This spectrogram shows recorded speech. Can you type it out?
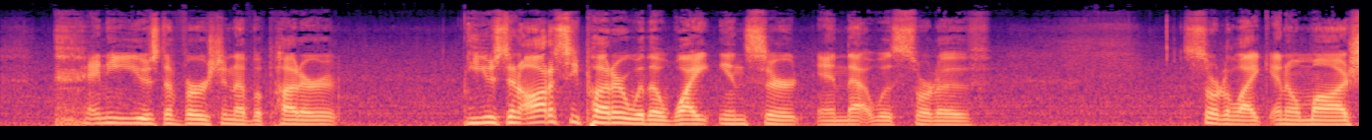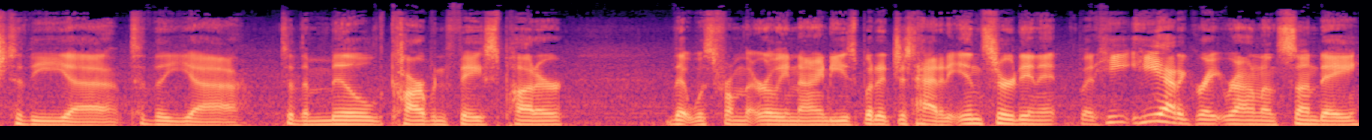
and he used a version of a putter he used an Odyssey putter with a white insert and that was sort of sort of like an homage to the uh, to the uh, to the milled carbon face putter that was from the early 90s but it just had an insert in it but he he had a great round on Sunday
